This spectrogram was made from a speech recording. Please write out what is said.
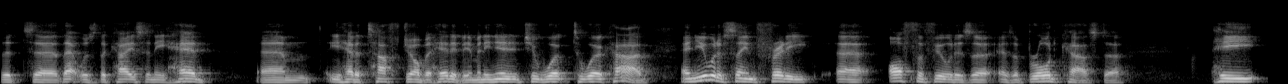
that uh, that was the case, and he had um, he had a tough job ahead of him, and he needed to work to work hard. And you would have seen Freddie uh, off the field as a as a broadcaster. He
